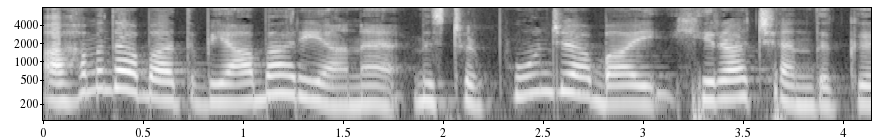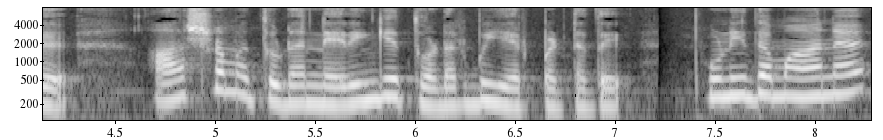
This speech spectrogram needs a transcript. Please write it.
அகமதாபாத் வியாபாரியான மிஸ்டர் பூஞ்சாபாய் ஹிராச்சந்துக்கு ஆசிரமத்துடன் நெருங்கிய தொடர்பு ஏற்பட்டது. புனிதமான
